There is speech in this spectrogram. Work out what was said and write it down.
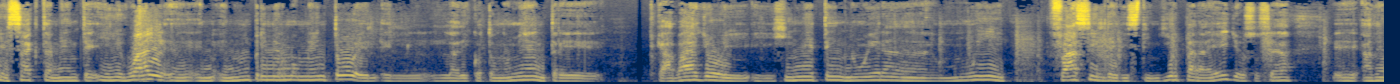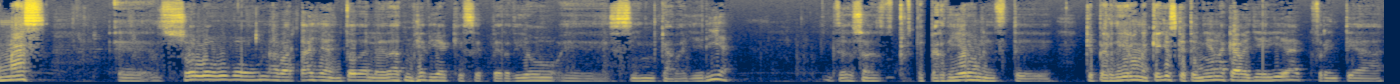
exactamente. igual, eh, en, un primer momento, la dicotomía entre caballo y, jinete no era muy fácil de distinguir para ellos. O sea, además eh, solo hubo una batalla en toda la Edad Media que se perdió eh, sin caballería. O sea, que perdieron este que perdieron aquellos que tenían la caballería frente a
